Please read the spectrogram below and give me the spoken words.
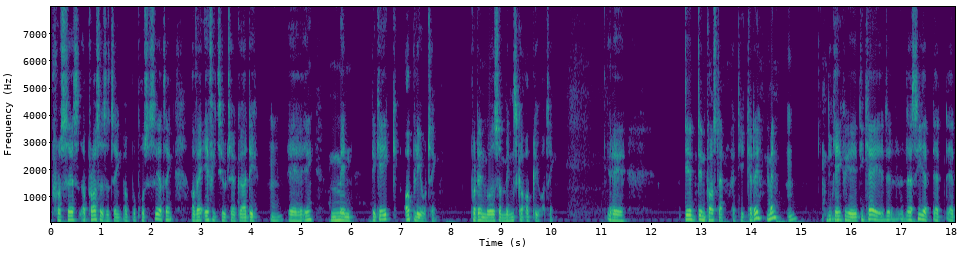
process, at processe ting, og processere ting, og være effektiv til at gøre det. Mm. Øh, ikke? Men det kan ikke opleve ting på den måde, som mennesker oplever ting. Øh, det, det er en påstand, at de ikke kan det, men Mm. de kan ikke, de kan, lad os sige, at, at, at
